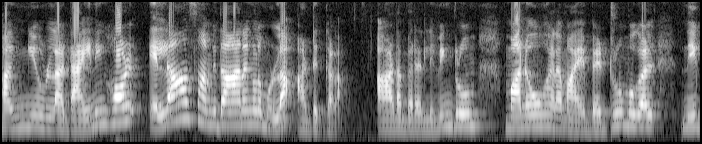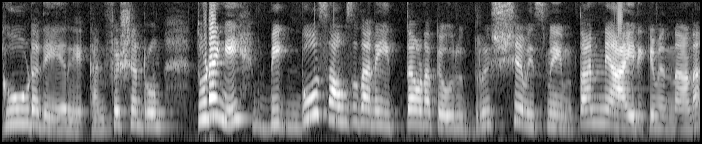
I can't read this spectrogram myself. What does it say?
ഭംഗിയുള്ള ഡൈനിങ് ഹാൾ എല്ലാ സംവിധാനങ്ങളുമുള്ള അടുക്കള. ആഡംബര ലിവിംഗ് റൂം മനോഹരമായ ബെഡ്റൂമുകൾ നിഗൂഢതയേറിയ കൺഫെഷൻ റൂം തുടങ്ങി ബിഗ് ബോസ് ഹൗസ് തന്നെ ഇത്തവണത്തെ ഒരു ദൃശ്യവിസ്മയം തന്നെ ആയിരിക്കുമെന്നാണ്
